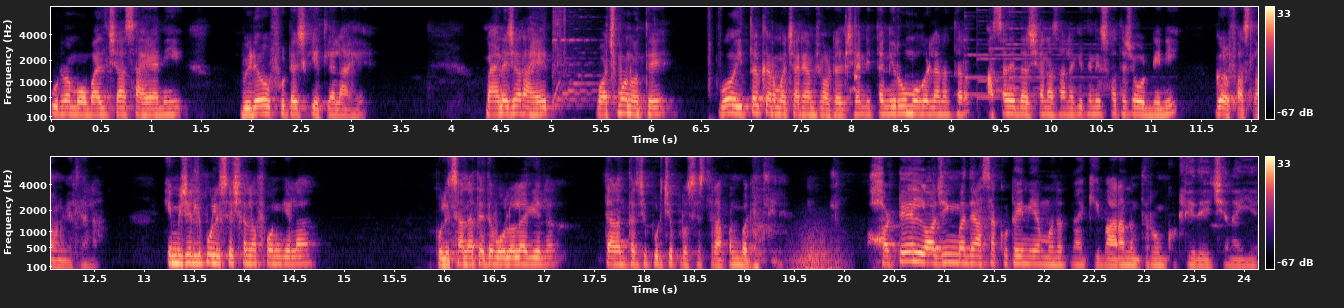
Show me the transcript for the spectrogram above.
पूर्ण मोबाईलच्या सहाय्याने व्हिडिओ फुटेज घेतलेला आहे. मॅनेजर आहेत वॉचमन होते व इतर कर्मचारी आमच्या हॉटेलचे आणि त्यांनी रूम उघडल्यानंतर असं निदर्शनास आलं की त्यांनी स्वतःच्या ओढणीने गळफास लावून घेतलेला. इमिजिएटली पोलीस स्टेशनला फोन केला. पोलिसांना तिथे बोलवलं गेलं. त्यानंतरची पुढची प्रोसेस तर आपण बघितलेली. हॉटेल लॉजिंगमध्ये असा कुठेही नियम म्हणत नाही की बारा नंतर रूम कुठली द्यायची नाहीये.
